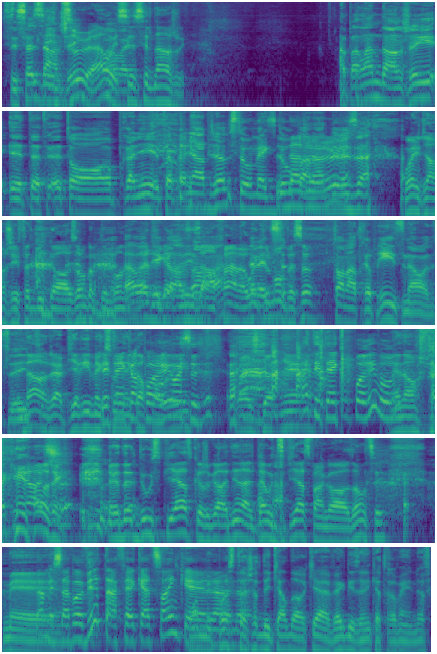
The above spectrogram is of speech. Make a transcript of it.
C'est ça le C'est danger. dur, hein? Ah oui, c'est c'est le danger. En parlant de danger, euh, t'as- ton premier, ta première job, c'était au McDo pendant deux ans. Oui, genre, j'ai fait des gazons comme tout le monde. Ah ouais, j'ai gardé des enfants. hein? Ben oui, tout le monde fait ça. Ton entreprise, non? Non, j'ai Pierre-Yves Maxime incorporé, ouais, c'est ça. Ouais, je gagnais. Ah, t'es incorporé, vous? Mais non, je Ok, non, de 12 piastres que je gagnais dans le temps ou 10 piastres pour un gazon, tu sais. Mais, Non, mais ça va vite, t'en fais 4-5. Ouais, euh, mais dans- pas si t'achètes des cartes de hockey avec des années 89.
